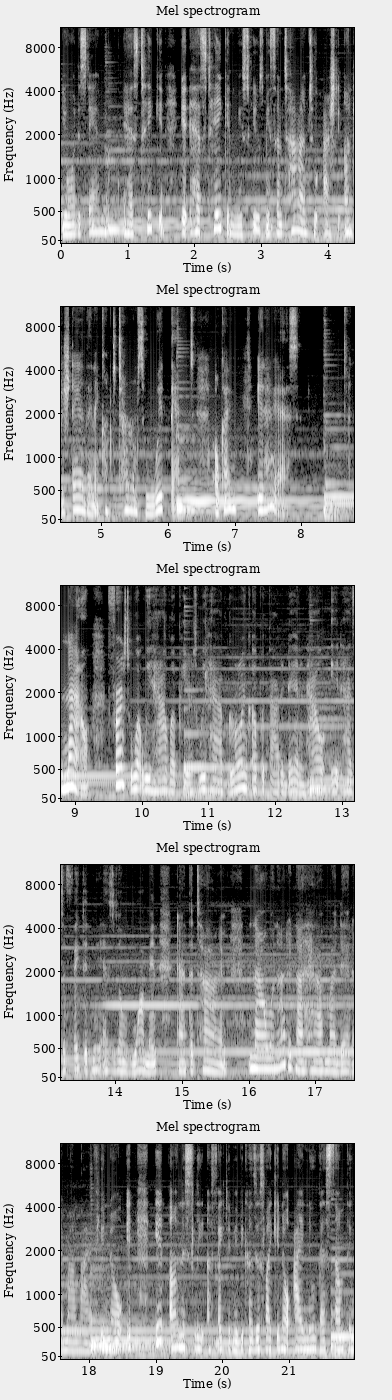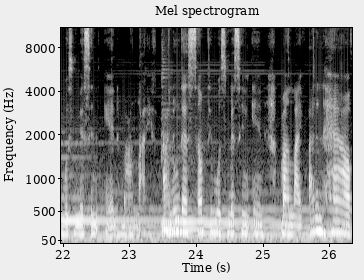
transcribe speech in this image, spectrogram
You understand me? It has taken it has taken me, excuse me, some time to actually understand that and come to terms with that. Okay? It has. Now, first, what we have up here is we have growing up without a dad and how it has affected me as a young woman at the time. Now, when I did not have my dad in my life, you know, it it honestly affected me because it's like you know I knew that something was missing in my life. I knew that something was missing in my life. I didn't have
